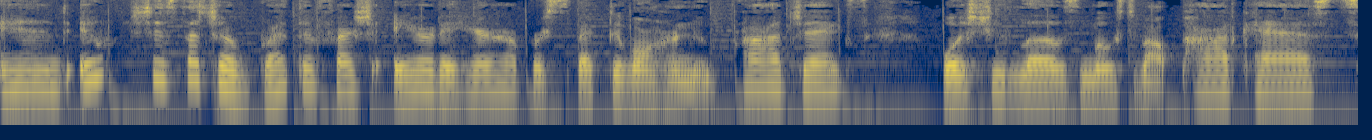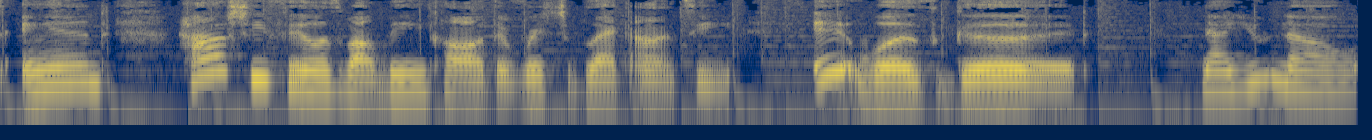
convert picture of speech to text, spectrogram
And it was just such a breath of fresh air to hear her perspective on her new projects, what she loves most about podcasts, and how she feels about being called the rich black auntie. It was good. Now, you know,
